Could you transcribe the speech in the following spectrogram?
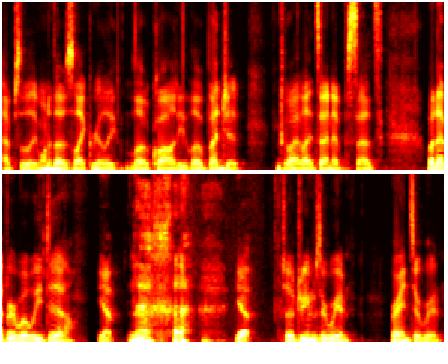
absolutely. One of those like really low quality, low budget Twilight Zone episodes. Whatever will we do? Yep. yep. So dreams are weird. Brains are weird.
